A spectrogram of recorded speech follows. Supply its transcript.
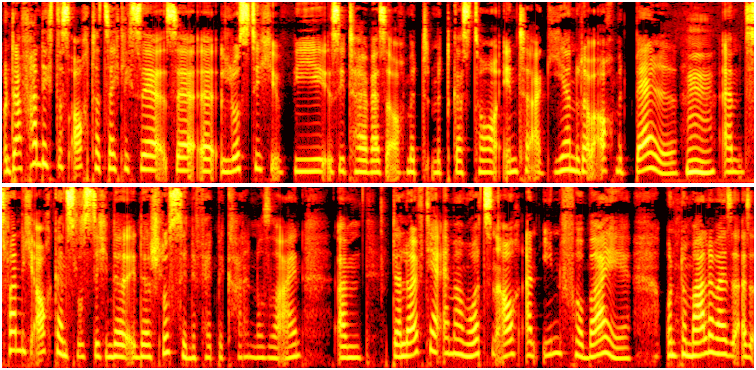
Und da fand ich das auch tatsächlich sehr, sehr äh, lustig, wie sie teilweise auch mit mit Gaston interagieren oder aber auch mit Belle. Mhm. Ähm, das fand ich auch ganz lustig in der in der Schlussszene fällt mir gerade nur so ein. Ähm, da läuft ja Emma Watson auch an ihnen vorbei. Und normalerweise, also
